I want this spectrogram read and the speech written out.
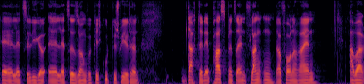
der letzte Liga, äh, letzte Saison wirklich gut gespielt hat. Dachte, der passt mit seinen Flanken da vorne rein. Aber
